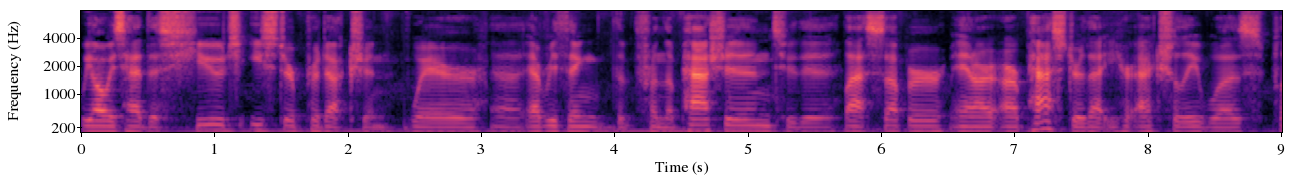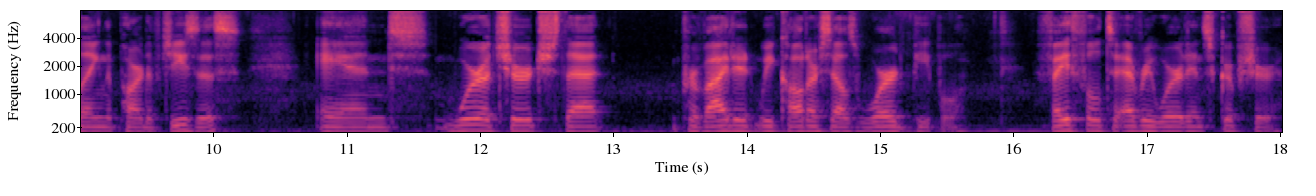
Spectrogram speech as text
we always had this huge Easter production where uh, everything the, from the Passion to the Last Supper, and our, our pastor that year actually was playing the part of Jesus. And we're a church that provided, we called ourselves Word People, faithful to every word in Scripture.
